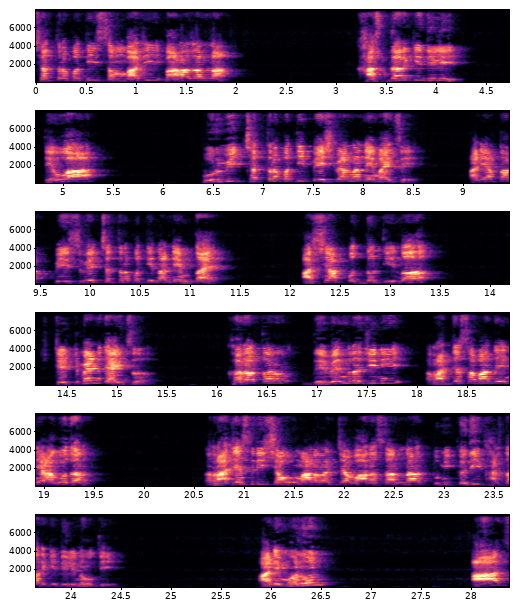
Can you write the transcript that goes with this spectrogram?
छत्रपती संभाजी महाराजांना खासदारकी दिली तेव्हा पूर्वी छत्रपती पेशव्यांना नेमायचे आणि आता पेशवे छत्रपतींना नेमताय अशा पद्धतीनं स्टेटमेंट द्यायचं. खरं तर देवेंद्रजींनी राज्यसभा देण्या अगोदर राजश्री शाहू महाराजांच्या वारसांना तुम्ही कधी खासदारकी दिली नव्हती. आणि म्हणून आज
